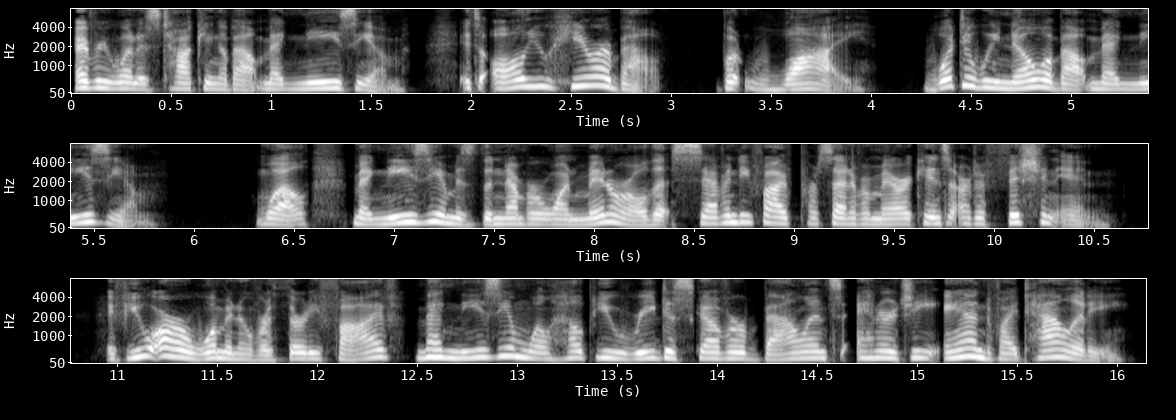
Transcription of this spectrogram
Everyone is talking about magnesium. It's all you hear about. But why? What do we know about magnesium? Well, magnesium is the number one mineral that 75% of Americans are deficient in. If you are a woman over 35, magnesium will help you rediscover balance, energy, and vitality.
